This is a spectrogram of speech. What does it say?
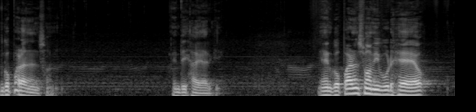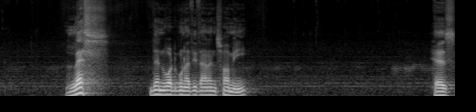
Swami in the hierarchy. And Gopalanand Swami would have less than what Gunatitanand Swami has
